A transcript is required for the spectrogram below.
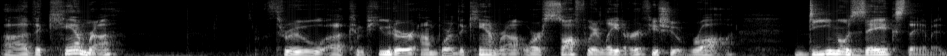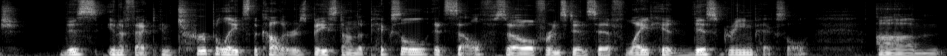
Uh, the camera through a computer on board the camera or software later if you shoot raw demosaics the image. This in effect interpolates the colors based on the pixel itself. So for instance if light hit this green pixel um,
